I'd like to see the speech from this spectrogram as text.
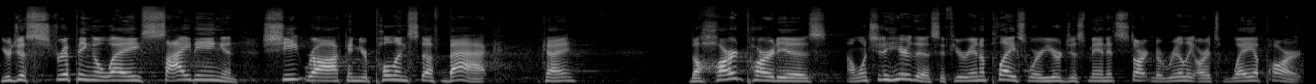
you're just stripping away siding and sheetrock and you're pulling stuff back, okay? The hard part is I want you to hear this. If you're in a place where you're just, man, it's starting to really, or it's way apart.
